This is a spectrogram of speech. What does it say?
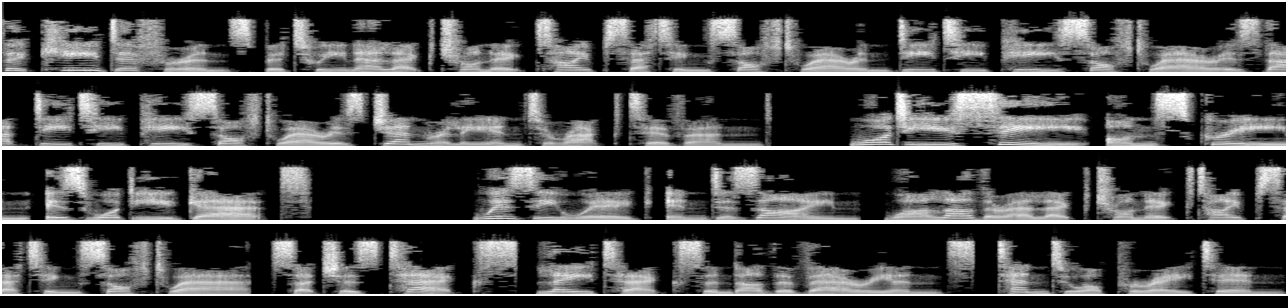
The key difference between electronic typesetting software and DTP software is that DTP software is generally interactive and what you see on screen is what you get. WYSIWYG in design, while other electronic typesetting software, such as TeX, LaTeX and other variants, tend to operate in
